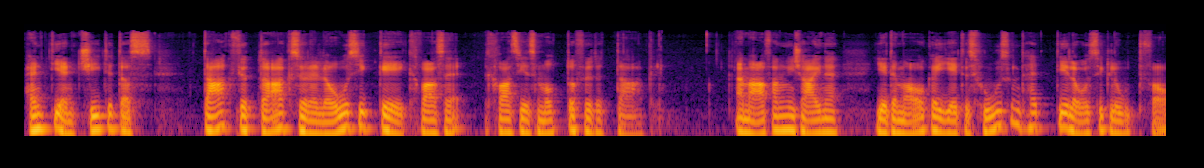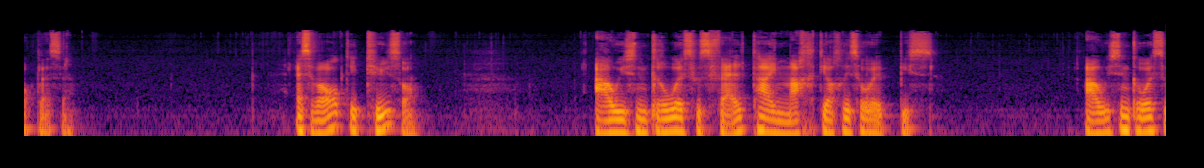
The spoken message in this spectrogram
haben die entschieden, dass Tag für Tag soll eine Losung geben, quasi, quasi ein Motto für den Tag. Am Anfang ist eine jeden Morgen in jedes Haus und hat die Losung laut vorgelesen. Ein Wort in die Häuser auch unser Gruß aus Feldheim macht ja so etwas. Auch unser Gruß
